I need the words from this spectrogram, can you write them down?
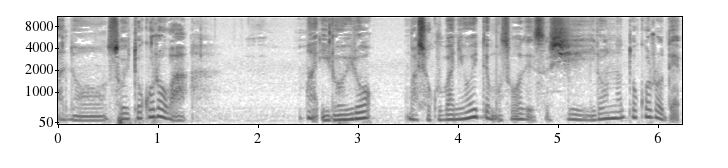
あのそういうところはまあいろいろ、まあ、職場においてもそうですしいろんなところで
